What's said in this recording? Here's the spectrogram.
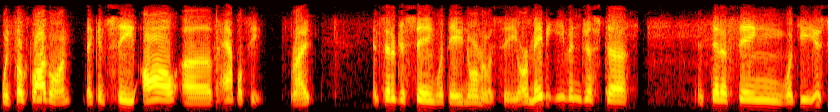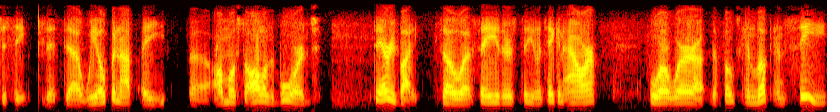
when folks log on, they can see all of Appleseed, right? Instead of just seeing what they normally see, or maybe even just uh, instead of seeing what you used to see, that uh, we open up a uh, almost all of the boards to everybody. So uh, say there's you know take an hour for where uh, the folks can look and see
